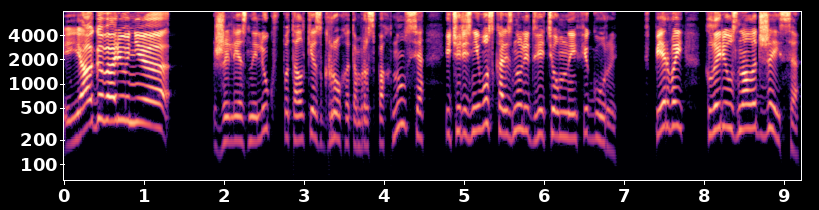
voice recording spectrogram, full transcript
«Я говорю не...» Железный люк в потолке с грохотом распахнулся, и через него скользнули две темные фигуры. В первой Клэри узнала Джейса.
